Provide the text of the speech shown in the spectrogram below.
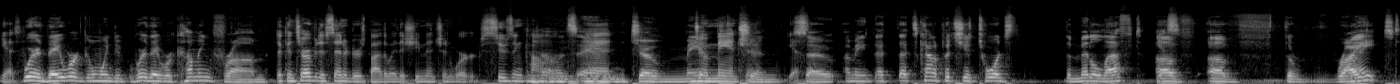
Yes. where they were going to where they were coming from. the conservative senators, by the way, that she mentioned were Susan Collins and, and, Joe Manchin. Joe Manchin, yes. So I mean that that's kind of puts you towards the middle left Yes. of of the right,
